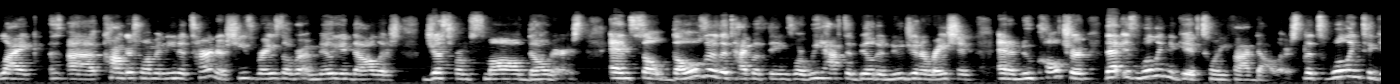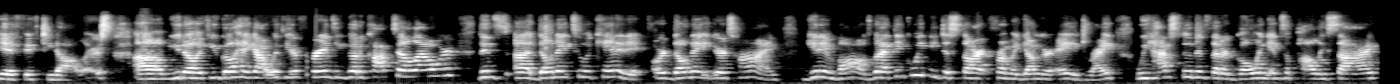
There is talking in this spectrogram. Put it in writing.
like uh, Congresswoman Nina Turner. She's raised over a million dollars just from small donors. And so those are the type of things where we have to build a new generation and a new culture that is willing to give $25, that's willing to give $50. Um, you know, if you go hang out with your friends and you go to cocktail hour, then uh, donate to a candidate or donate your time, get involved. But I think we need to start from a younger age, right? We have students that are going into poli sci,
